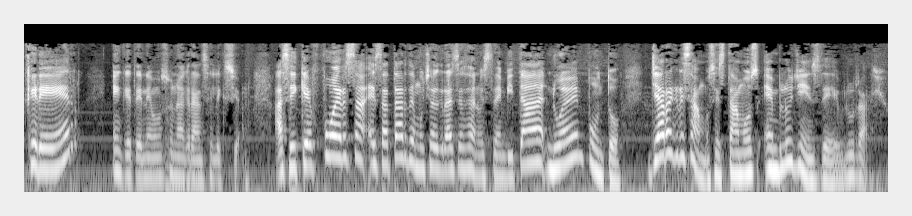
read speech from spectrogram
creer en que tenemos una gran selección. Así que fuerza esta tarde. Muchas gracias a nuestra invitada. 9 en punto. Ya regresamos. Estamos en Blue Jeans de Blue Radio.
